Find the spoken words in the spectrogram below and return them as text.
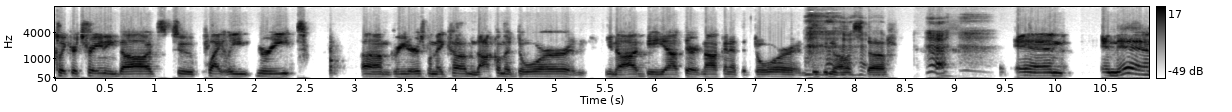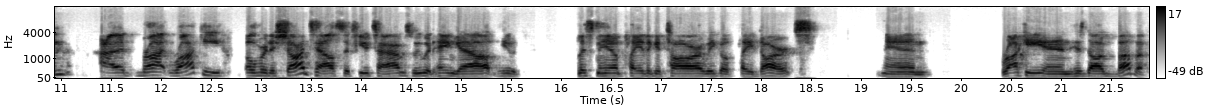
clicker training dogs to politely greet um, greeters when they come knock on the door, and you know I'd be out there knocking at the door and doing all this stuff. And and then I brought Rocky over to Sean's house a few times. We would hang out. He would listen to him play the guitar. We go play darts, and Rocky and his dog Bubba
